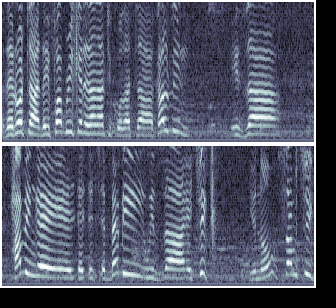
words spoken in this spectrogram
They wrote, uh, they fabricated an article that uh, Calvin is uh, having a, a, a- baby with uh, a chick, you know, some chick.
